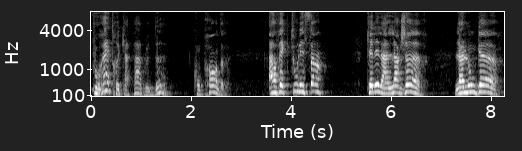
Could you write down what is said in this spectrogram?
pour être capable de comprendre avec tous les saints quelle est la largeur, la longueur,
